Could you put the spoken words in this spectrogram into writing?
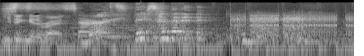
you didn't get it right. Sorry. They said that it. I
